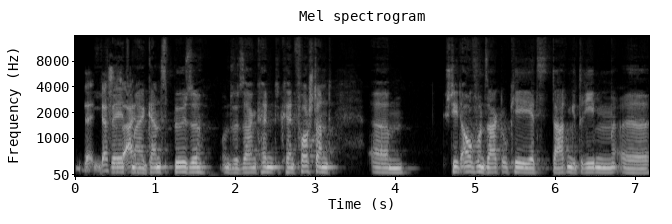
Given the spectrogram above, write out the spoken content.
ich wäre jetzt mal ganz böse und würde sagen, kein, kein Vorstand ähm, steht auf und sagt, okay, jetzt datengetrieben, äh,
